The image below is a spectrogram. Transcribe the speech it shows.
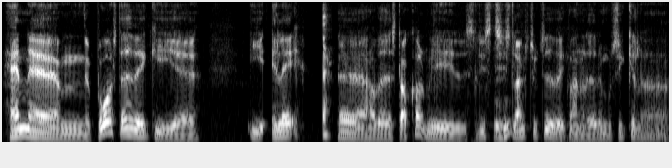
Han øh, bor stadigvæk i, øh, i L.A. Ja. Øh, har været i Stockholm i lige sidste mm-hmm. langt stykke tid. Jeg ved ikke, hvor han har lavet det, musik eller,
